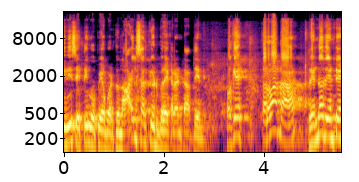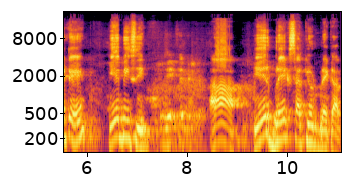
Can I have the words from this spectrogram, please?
ఇది సెట్టింగ్ ఉపయోగపడుతుంది. ఆయిల్ సర్క్యూట్ బ్రేకర్ అంటారు దీన్ని. ఓకే? తర్వాత రెండోది ఏంటంటే ABC air break circuit breaker.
